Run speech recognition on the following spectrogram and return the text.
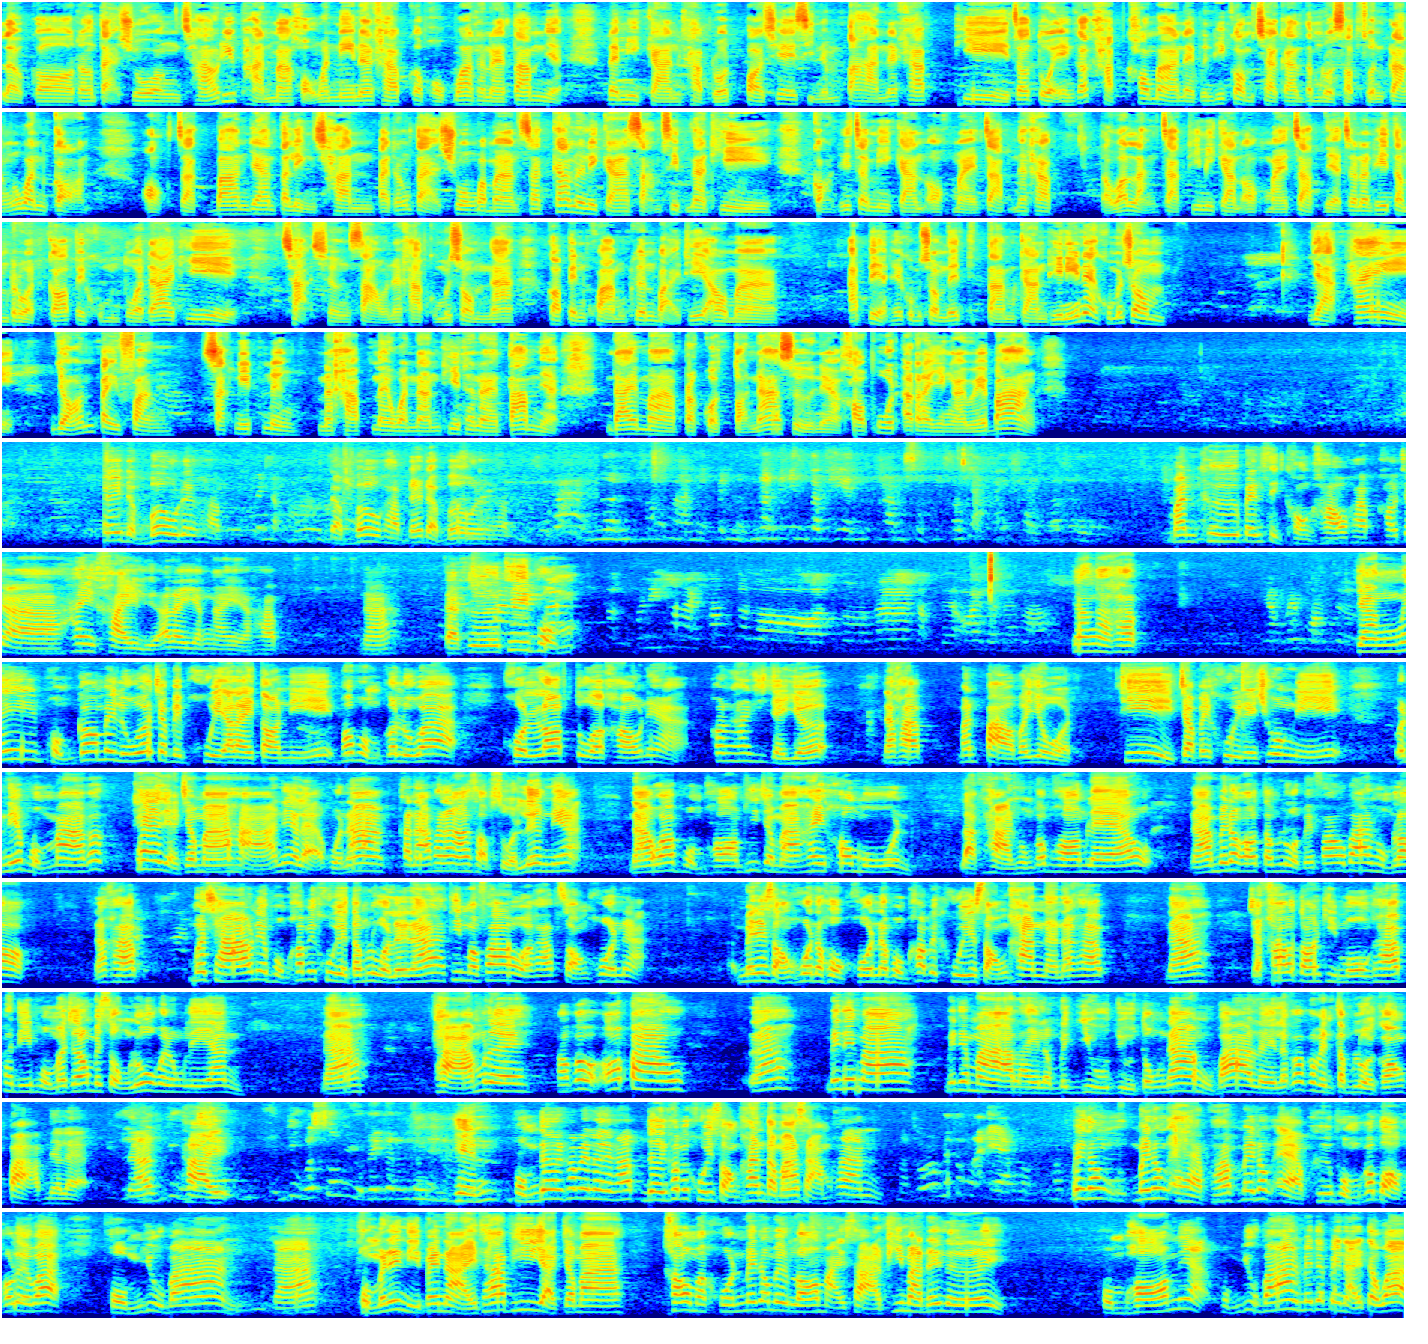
แล้วก็ตั้งแต่ช่วงเช้าที่ผ่านมาของวันนี้นะครับก็พบว่าทนายตั้มเนี่ยได้มีการขับรถปอร์เช่สีน้ำตาลนะครับที่เจ้าตัวเองก็ขับเข้ามาในพื้นที่กองบัญชาการตำรวจสอบสวนกลางเมื่อวันก่อน ออกจากบ้านย่านตลิ่งชัน ไปตั้งแต่ช่วงประมาณสัก9นาฬิกา30 นาทีก่อนที่จะมีการออกหมายจับนะครับ แต่ว่าหลังจากที่มีการออกหมายจับเนี่ยเจ้าหน้าที่ตำรวจก็ไปคุมตัวได้ที่ฉะเชิงเซานะครับคุณผู้ชมนะก็เป็นความเคลื่อนไหวที่เอามาอัปเดตให้คุณผู้ชมได้ติดตามกันทีนี้เนี่ยคุณผู้ชมอยากให้ย้อนไปฟังสักนิดหนึ่งนะครับในวันนั้นที่ทนายตั้มเนี่ยได้มาปรากฏต่อหน้าสื่อเนี่ยเขาพูดอะไรยังไงไว้บ้างได้ดับเบิลด้วยครับเป็นดับเบิลดับเบิลครับได้ดับเบิลเลยครับว่าเงินเข้ามาเนี่ยเป็นเหมือนเงินเอนเตอร์เทนความสุขที่เขาอยากให้ใครก็คือ มันคือเป็นสิทธิ์ของเขาครับ เขาจะให้ใครหรืออะไรยังไงอะครับนะ แต่คือที่ผมวันนี้ทนายตั้มจะรอเจอหน้ากับเจ๊อ้อยเลยไหมคะยังอะครับ ยังไม่พร้อมเจอยังไม่ผมก็ไม่รู้ว่าจะไปคุยอะไรตอนนี้ เพราะผมก็รู้ว่าคนรอบตัวเขาเนี่ยค่อนข้างที่จะเยอะนะครับ มันเปล่าประโยชน์ที่จะไปคุยในช่วงนี้ วันนี้ผมมาก็แค่อยากจะมาหาเนี่ยแหละ หัวหน้าคณะพนักงานสอบสวนเรื่องเนี้ยนะว่าผมพร้อมที่จะมาให้ข้อมูล หลักฐานผมก็พร้อมแล้ว นะไม่ต้องเอาตำรวจไปเฝ้าบ้านผมหรอกนะครับเมื่อเช้าเนี่ยผมเข้าไปคุยกับตำรวจเลยนะ ที่มาเฝ้าอะครับสองคนเนี่ยไม่ได้สองคนอะหกคนนะผมเข้าไปคุยกับสองคันนะนะครับนะจะเข้าตอนกี่โมงครับพอดีผมมันจะต้องไปส่งลูกไปโรงเรียนนะ ถามเลยเขาก็บอกอ๋อเปล่านะไม่ได้มาไม่ได้มาอะไรเราไปอยู่อยู่ตรงหน้าหมู่บ้านเลย แล้วก็เป็นตำรวจกองปราบเนี่ยแหละนะถ่ายเห็นอยู่ว่าซุ่มอยู่ในเดินเห็นผมเดินเข้าไปเลยครับ เดินเข้าไปคุยสองคันแต่มาสามคันเหมือนกับว่าไม่ต้องมาแอบหรอก ไม่ต้องไม่ต้องแอบครับ ไม่ต้องแอบคือผมก็บอกเขาเลยว่า ผมอยู่บ้านนะ ผมไม่ได้หนีไปไหน ถ้าพี่อยากจะมาเข้ามาค้นไม่ต้องไปรอหมายสารพี่มาได้เลย ผมพร้อมเนี่ย ผมอยู่บ้านไม่ได้ไปไหนแต่ว่า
